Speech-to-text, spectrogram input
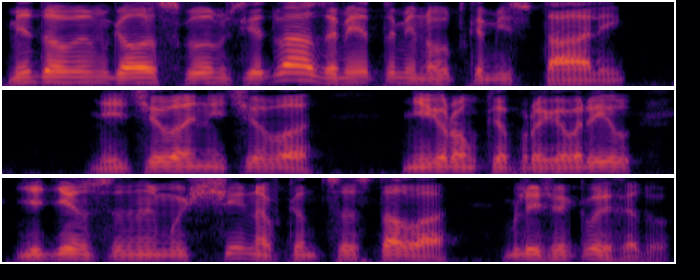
медовым голоском с едва заметными нотками стали. Ничего, ничего, негромко проговорил единственный мужчина в конце стола, ближе к выходу.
